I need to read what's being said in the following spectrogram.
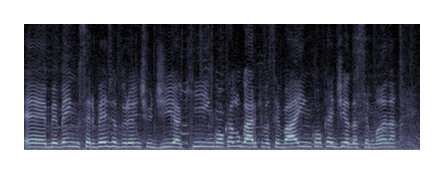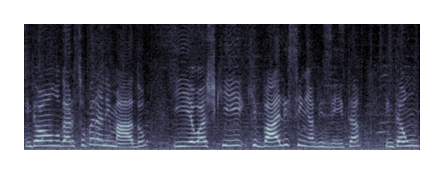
é, bebendo cerveja durante o dia aqui, em qualquer lugar que você vai, em qualquer dia da semana. Então é um lugar super animado e eu acho que, que vale sim a visita. Então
